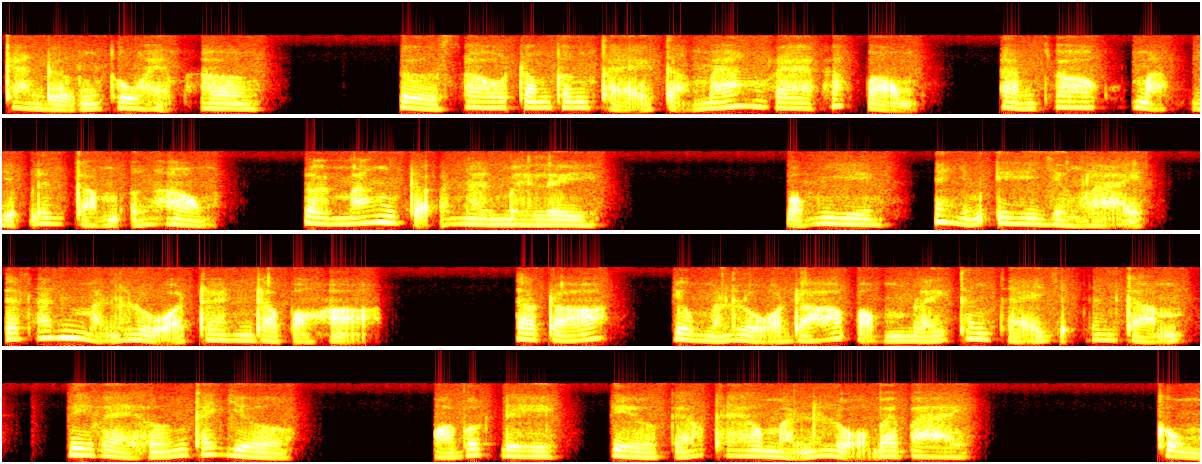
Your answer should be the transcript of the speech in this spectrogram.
càng được thu hẹp hơn. Từ sâu trong thân thể tản mát ra khát vọng, làm cho khuôn mặt Diệp Linh Cẩm ửng hồng, đôi mắt trở nên mê ly. Bỗng nhiên, cái nhiễm y dừng lại, để đánh mảnh lụa trên đầu bọn họ. Sau đó, dùng mảnh lụa đó bỗng lấy thân thể Diệp Linh Cẩm, đi về hướng cái giường. Mỗi bước đi đều kéo theo mảnh lụa bay bay. Cùng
